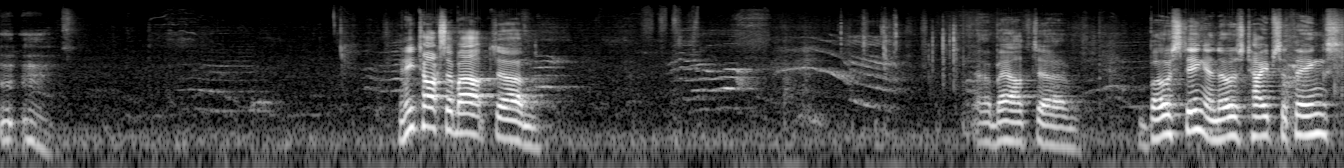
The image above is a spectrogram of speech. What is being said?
and He talks about. Um, about uh, boasting and those types of things,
